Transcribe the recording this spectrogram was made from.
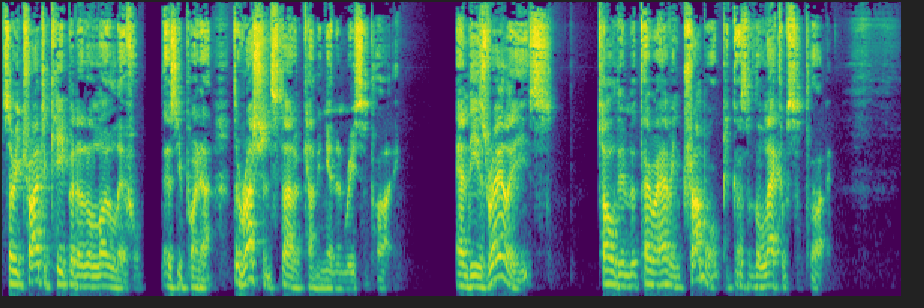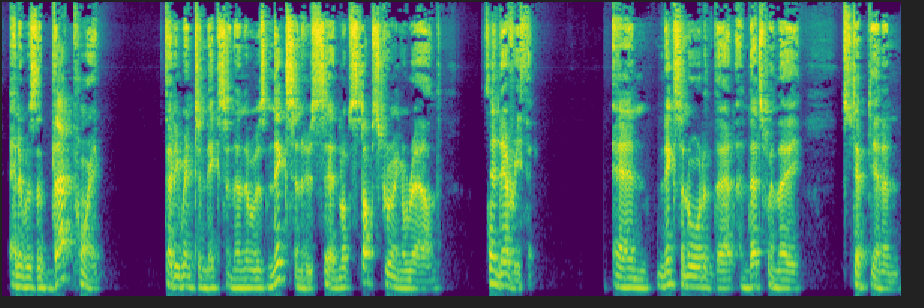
So he tried to keep it at a low level, as you point out. The Russians started coming in and resupplying. And the Israelis told him that they were having trouble because of the lack of supply. And it was at that point that he went to Nixon, and it was Nixon who said, Look, stop screwing around, send everything. And Nixon ordered that, and that's when they stepped in and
